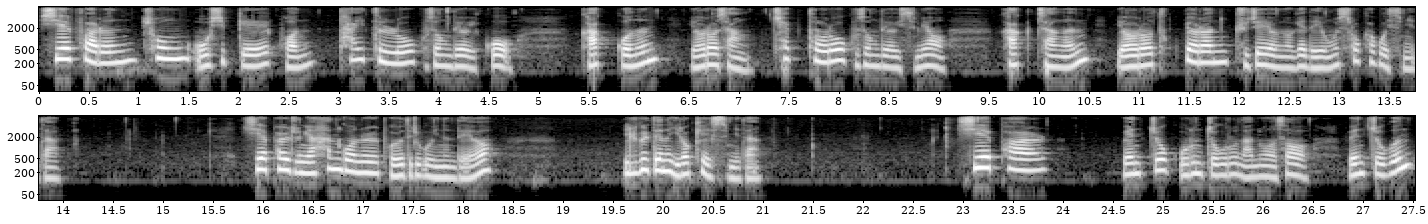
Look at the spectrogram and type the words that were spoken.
CFR은 총 50개의 권, 타이틀로 구성되어 있고 각 권은 여러 장, 챕터로 구성되어 있으며 각 장은 여러 특별한 규제 영역의 내용을 수록하고 있습니다. CFR 중에 한 권을 보여드리고 있는데요. 읽을 때는 이렇게 읽습니다. CFR 왼쪽 오른쪽으로 나누어서 왼쪽은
